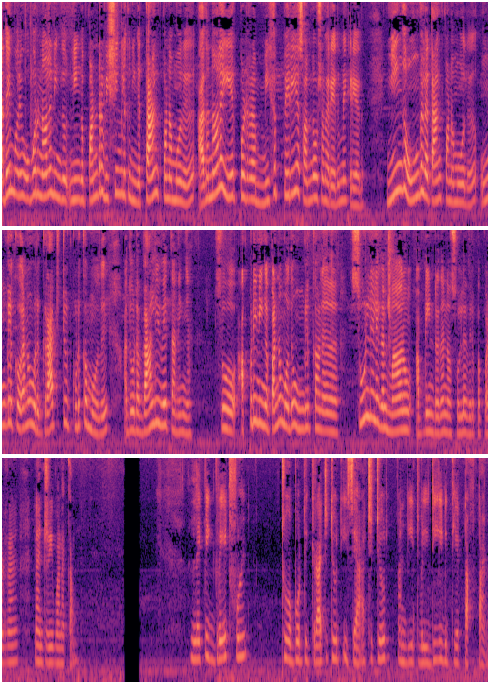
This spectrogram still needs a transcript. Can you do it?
அதே மாதிரி ஒவ்வொரு நாளும் நீங்கள் நீங்கள் பண்ணுற விஷயங்களுக்கு நீங்கள் தேங்க் பண்ணும்போது அதனால் ஏற்படுற மிகப்பெரிய சந்தோஷம் வேறு எதுவுமே கிடையாது. நீங்கள் உங்களை தேங்க் பண்ணும்போது உங்களுக்கான ஒரு கிராட்டிடியூட் கொடுக்கும் போது அதோட வேல்யூவே தனிங்க. ஸோ அப்படி நீங்கள் பண்ணும்போது உங்களுக்கான சூழ்நிலைகள் மாறும் அப்படின்றத நான் சொல்ல விருப்பப்படுறேன். நன்றி வணக்கம். Let be grateful to about the gratitude is your attitude and it will deal with your tough time.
